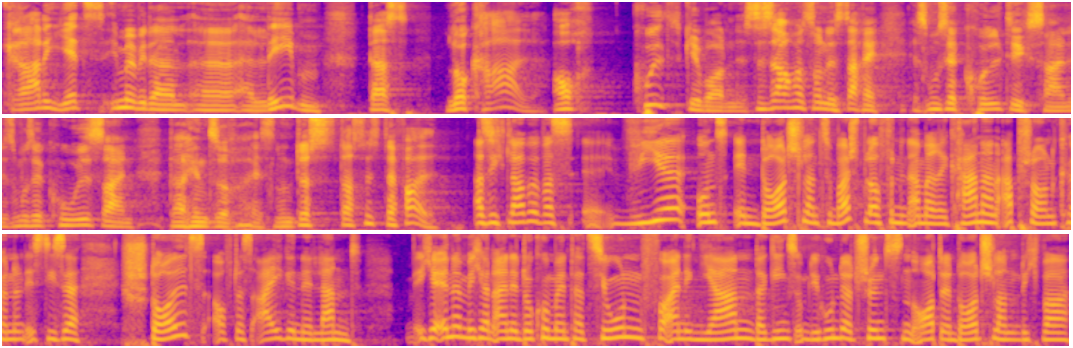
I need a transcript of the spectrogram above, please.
gerade jetzt immer wieder äh, erleben, dass lokal auch Kult geworden ist. Das ist auch mal so eine Sache. Es muss ja kultig sein, es muss ja cool sein, dahin zu reisen. Und das, das ist der Fall. Also ich glaube, was äh, wir uns in Deutschland zum Beispiel auch von den Amerikanern abschauen können, ist dieser Stolz auf das eigene Land. Ich erinnere mich an eine Dokumentation vor einigen Jahren, da ging es um die 100 schönsten Orte in Deutschland und ich war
